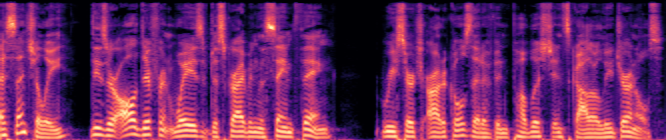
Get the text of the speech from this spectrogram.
Essentially, these are all different ways of describing the same thing, research articles that have been published in scholarly journals.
